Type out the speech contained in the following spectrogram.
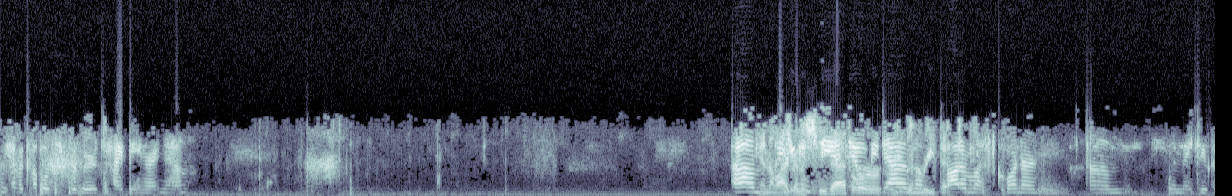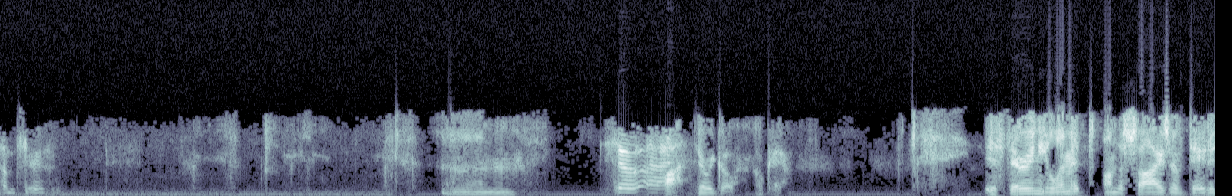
We have a couple of people who are typing right now. Um, and am I going to see that, or are you going to read that? Bottom left corner um, when they do come through. Um, so uh, ah, there we go. Okay. Is there any limit on the size of data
